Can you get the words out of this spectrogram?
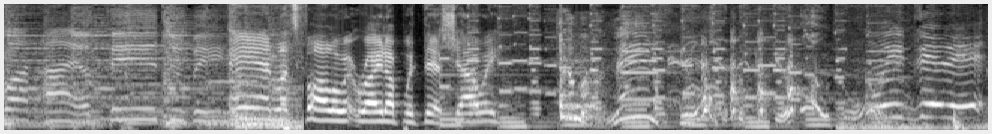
what I appear to be. And let's follow it right up with this, shall we? Come on, man. we did it.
